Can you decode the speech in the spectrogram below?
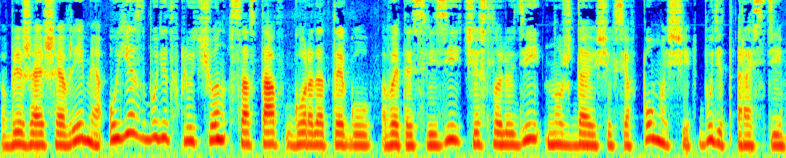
В ближайшее время уезд будет включен в состав города Тегу. В этой связи число людей, нуждающихся в помощи, будет расти.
